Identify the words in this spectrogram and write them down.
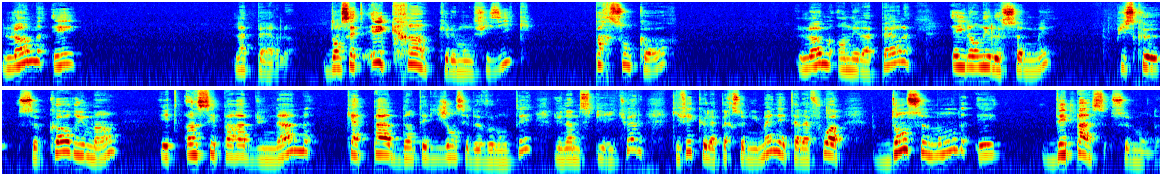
l'homme est la perle. Dans cet écrin qu'est le monde physique, par son corps, l'homme en est la perle et il en est le sommet, puisque ce corps humain est inséparable d'une âme capable d'intelligence et de volonté, d'une âme spirituelle, qui fait que la personne humaine est à la fois dans ce monde et dépasse ce monde.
